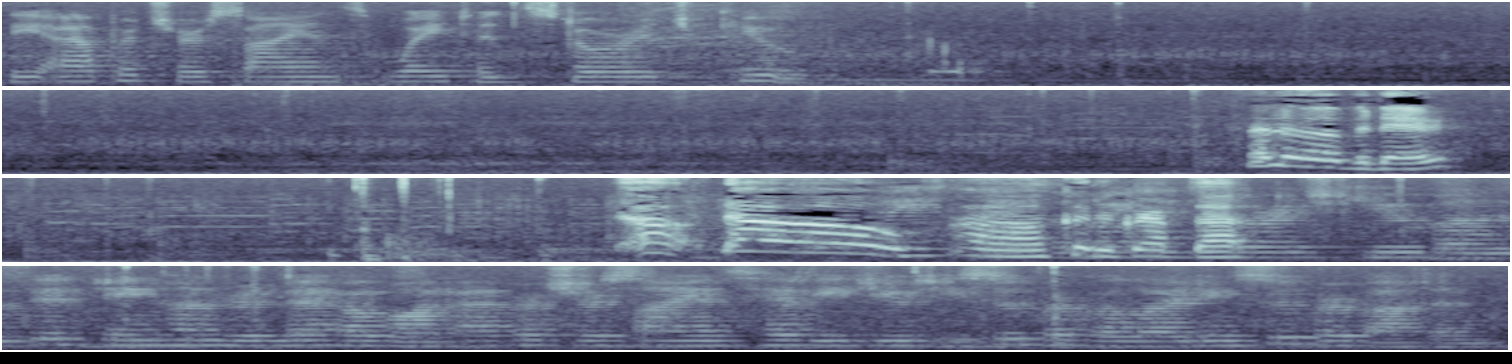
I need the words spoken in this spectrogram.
the aperture science weighted storage cube. Hello over there. Oh no! Oh, I could have grabbed that. Cube on the 1500 megawatt Aperture Science Heavy Duty Super Colliding Super Button.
